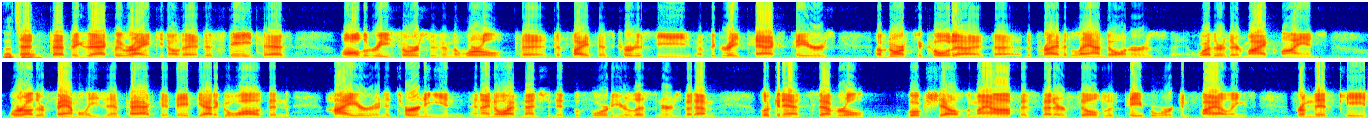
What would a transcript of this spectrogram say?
That's That's a, that's exactly right. You know, the the state has all the resources in the world to to fight this, courtesy of the great taxpayers of North Dakota. The the private landowners, whether they're my clients or other families impacted, they've got to go out and hire an attorney. And and I know I've mentioned it before to your listeners, but I'm looking at several bookshelves in my office that are filled with paperwork and filings from this case.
